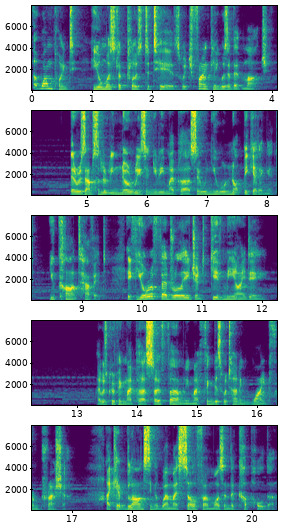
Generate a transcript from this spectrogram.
At one point, he almost looked close to tears, which frankly was a bit much. There is absolutely no reason you need my purse, and you will not be getting it. You can't have it. If you're a federal agent, give me ID. I was gripping my purse so firmly my fingers were turning white from pressure. I kept glancing at where my cell phone was in the cup holder,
